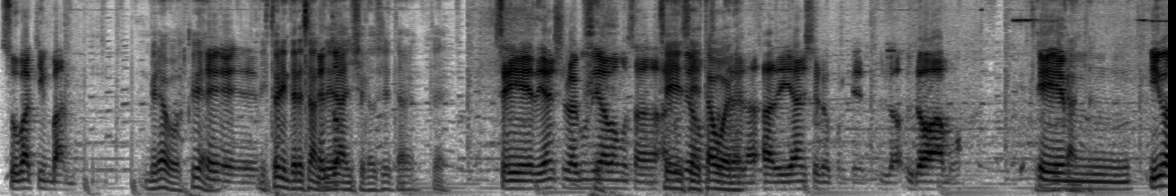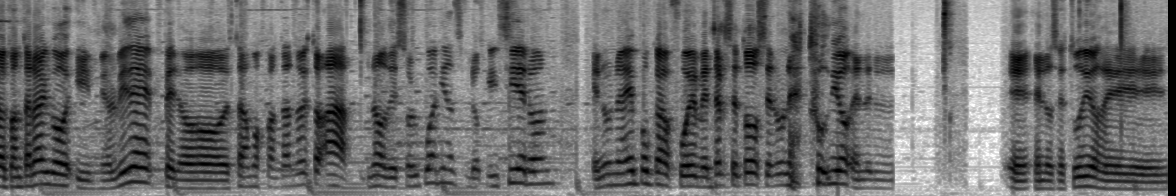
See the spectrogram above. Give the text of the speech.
su backing band. Mirá vos, bien. Eh, Historia interesante de entonces- Angelo, sí, también. sí. Sí, D'Angelo algún Sí. día vamos a, Sí, algún día sí, vamos está a bueno. A, a D'Angelo porque lo, lo amo. Sí, Eh, iba a contar algo y me olvidé, pero estábamos contando esto. Ah, no, de Soulquarians lo que hicieron en una época fue meterse todos en un estudio, en, el, eh, en los estudios de,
